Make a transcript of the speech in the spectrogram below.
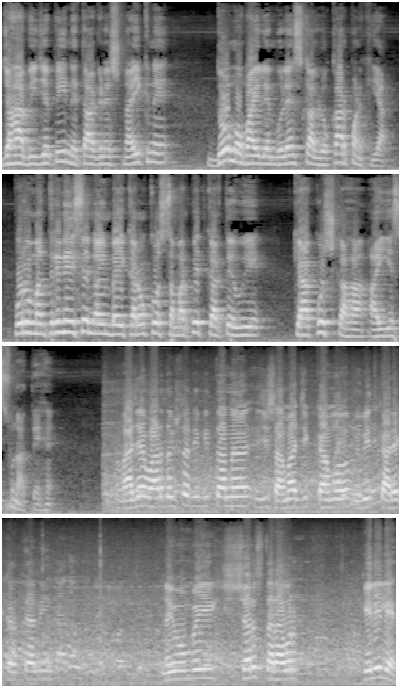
जहाँ बीजेपी नेता गणेश नाइक ने दो मोबाइल एंबुलेंस का लोकार्पण किया। पूर्व मंत्री ने इसे नवंबईकरों को समर्पित करते हुए क्या कुछ कहा, आइए सुनाते हैं। माझ्या वाढदिवसानिमित्तानं जी सामाजिक कामं, विविध कार्यकर्त्यांनी नवी मुंबई शहर स्तरावर आहेत.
